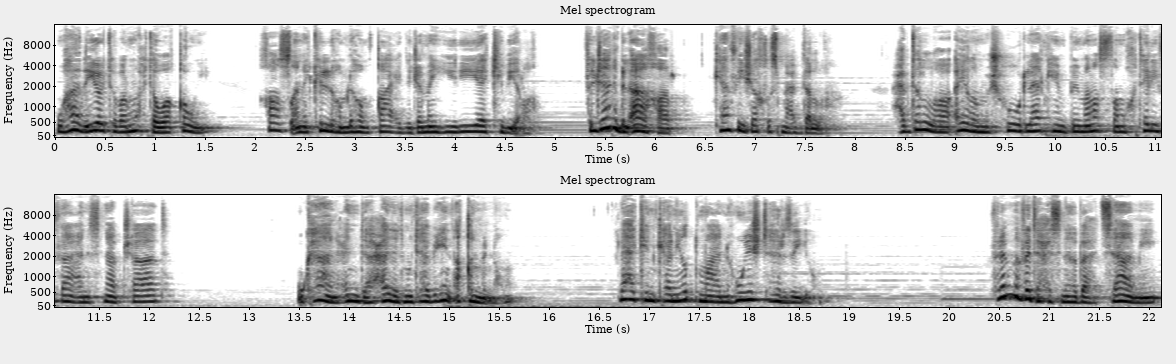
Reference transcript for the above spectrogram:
وهذا يعتبر محتوى قوي خاصة أن كلهم لهم قاعدة جماهيرية كبيرة. في الجانب الآخر كان في شخص اسمه عبد الله عبد الله أيضا مشهور لكن بمنصة مختلفة عن سناب شات وكان عنده عدد متابعين أقل منهم لكن كان يطمع أنه هو يشتهر زيهم. فلما فتح سنابات سامي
